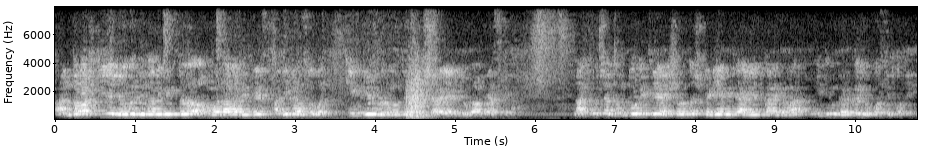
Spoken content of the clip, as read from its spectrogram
आंतरराष्ट्रीय योग दिनानिमित्त अहमदाबाद येथे स्थानिकांसोबत अभ्यास केला नागपूरच्या धंतोलीतल्या यशवंत स्टेडियम इथे आयोजित कार्यक्रमात नितीन गडकरी उपस्थित होते.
